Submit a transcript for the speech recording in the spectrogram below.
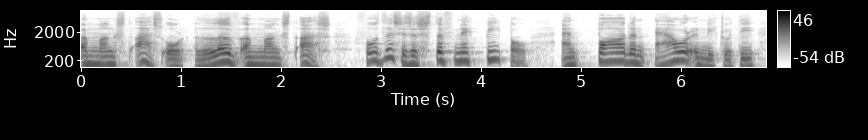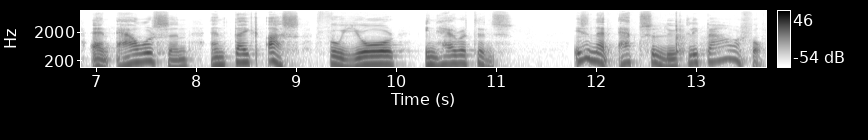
amongst us or live amongst us, for this is a stiff necked people, and pardon our iniquity and our sin, and take us for your inheritance. Isn't that absolutely powerful?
